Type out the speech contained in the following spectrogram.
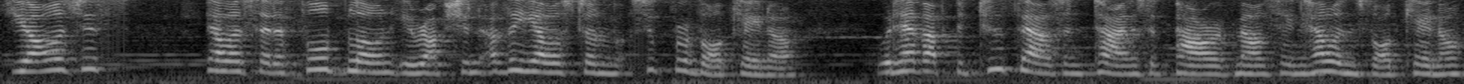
Geologists tell us that a full blown eruption of the Yellowstone supervolcano would have up to 2,000 times the power of Mount St. Helens volcano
